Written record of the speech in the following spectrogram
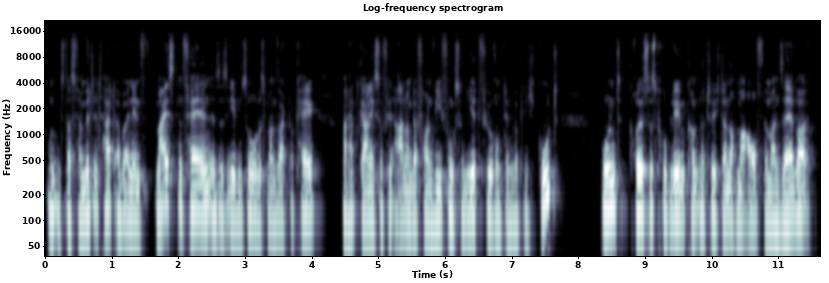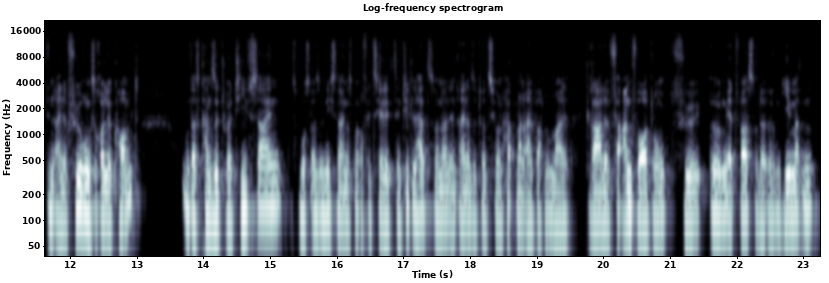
und uns das vermittelt hat. Aber in den meisten Fällen ist es eben so, dass man sagt, okay, man hat gar nicht so viel Ahnung davon, wie funktioniert Führung denn wirklich gut. Und größtes Problem kommt natürlich dann nochmal auf, wenn man selber in eine Führungsrolle kommt und das kann situativ sein. Es muss also nicht sein, dass man offiziell jetzt den Titel hat, sondern in einer Situation hat man einfach nun mal gerade Verantwortung für irgendetwas oder irgendjemanden.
